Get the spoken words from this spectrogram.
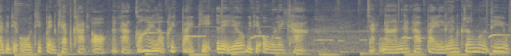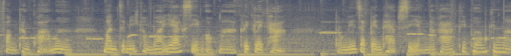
ล์วิดีโอที่เป็น CapCut ออกนะคะ ก็ให้เราคลิกไปที่ Layer วิดีโอเลยค่ะ จากนั้นนะคะไปเลื่อนเครื่องมือที่อยู่ฝั่งทางขวามือ มันจะมีคำว่าแยกเสียงออกมาคลิกเลยค่ะ ตรงนี้จะเป็นแถบเสียงนะคะที่เพิ่มขึ้นมา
